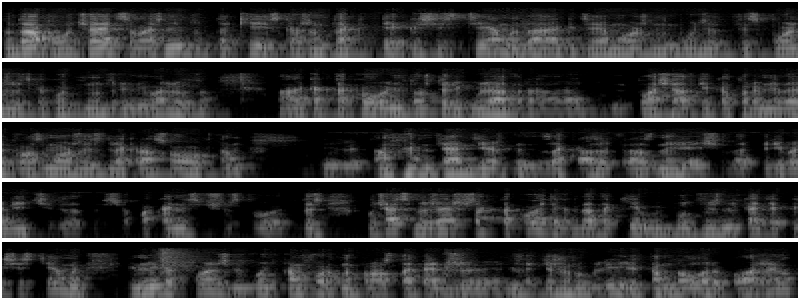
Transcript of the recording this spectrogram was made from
Ну да, получается, возникнут такие, скажем так, экосистемы, да, где можно будет использовать какую-то внутреннюю валюту. А как такого не то, что регулятора, а площадки, которые мне дают возможность для кроссовок там или там для одежды заказывать разные вещи, да, переводить через это все, пока не существует. То есть, получается, ближайший шаг такой, это когда такие будут возникать экосистемы, и мне как пользователю будет комфортно просто, опять же, не знаю, те же рубли или там доллары положил,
